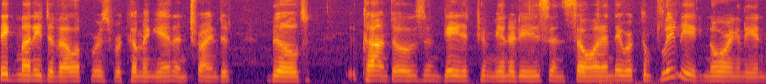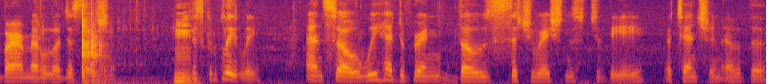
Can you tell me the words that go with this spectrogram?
big money developers were coming in and trying to build condos and gated communities and so on, and they were completely ignoring the environmental legislation Hmm. just completely. And so we had to bring those situations to the attention of the,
